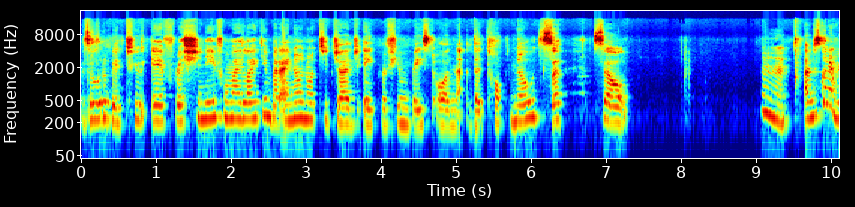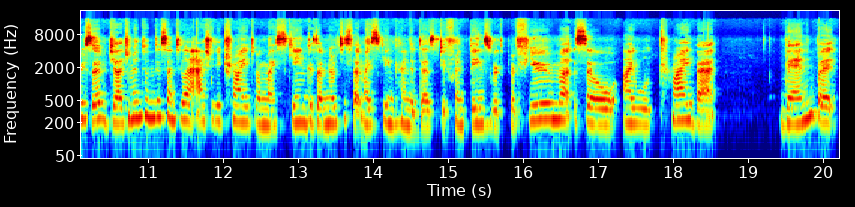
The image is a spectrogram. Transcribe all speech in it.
it's a little bit too air fresheny for my liking, but I know not to judge a perfume based on the top notes. So Hmm. I'm just going to reserve judgment on this until I actually try it on my skin because I've noticed that my skin kind of does different things with perfume. So I will try that then. But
